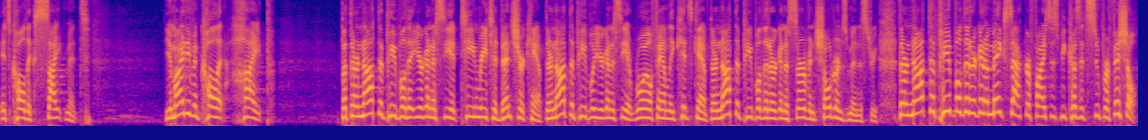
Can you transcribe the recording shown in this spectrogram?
It's called excitement. You might even call it hype. But they're not the people that you're going to see at Teen Reach Adventure Camp. They're not the people you're going to see at Royal Family Kids Camp. They're not the people that are going to serve in children's ministry. They're not the people that are going to make sacrifices because it's superficial.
